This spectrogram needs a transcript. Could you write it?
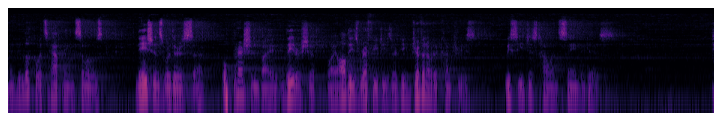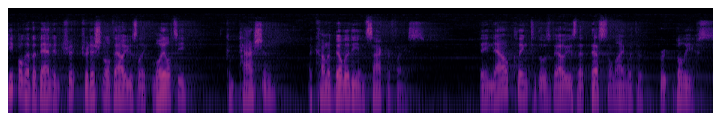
When you look at what's happening in some of those nations where there's uh, oppression by leadership, why all these refugees are being driven out of countries, we see just how insane it is. People have abandoned traditional values like loyalty, compassion, accountability, and sacrifice. They now cling to those values that best align with their beliefs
